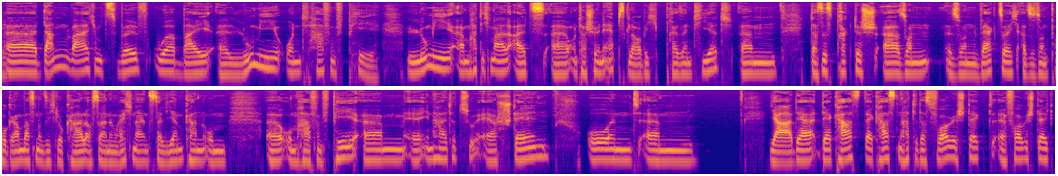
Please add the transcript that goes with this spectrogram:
Äh, dann war ich um 12 Uhr bei äh, Lumi und H5P. Lumi ähm, hatte ich mal als äh, unter schöne Apps, glaube ich, präsentiert. Ähm, das ist praktisch äh, so, ein, so ein Werkzeug, also so ein Programm, was man sich lokal auf seinem Rechner installieren kann, um, äh, um H5P-Inhalte ähm, äh, zu erstellen. Und ähm, ja, der, der, Cast, der Carsten hatte das vorgestellt, äh, vorgestellt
